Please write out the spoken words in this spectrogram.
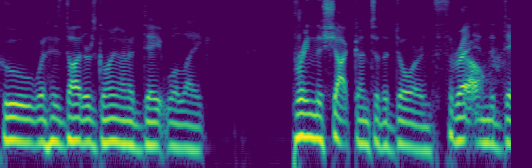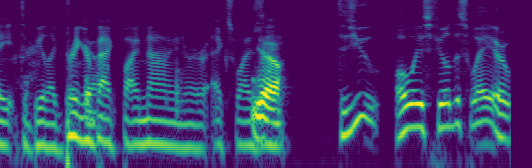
who, when his daughter's going on a date, will like bring the shotgun to the door and threaten Oh. the date to be like, bring her Yeah. back by nine or X, Y, Z. Yeah. Did you always feel this way, or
